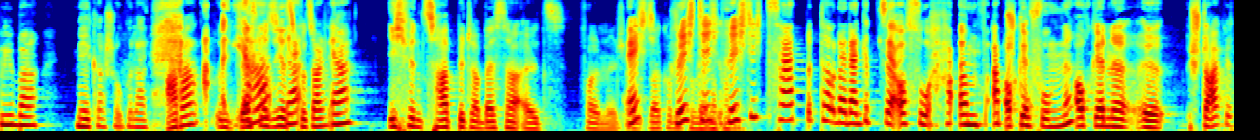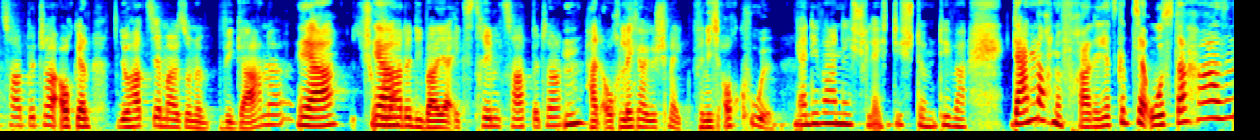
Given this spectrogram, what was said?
über Milka-Schokolade. Aber, und das Ja, muss ich jetzt ja, kurz sagen, Ja, ich finde Zartbitter besser als Vollmilch. Also echt? schon Richtig, richtig zartbitter? Oder da gibt es ja auch so ähm, Abstufungen, ne? auch gerne äh, starke Zartbitter, auch gerne. Du hattest ja mal so eine vegane Ja. Schokolade, die war ja extrem zartbitter, hat auch lecker geschmeckt. Finde ich auch cool. Ja, die war nicht schlecht, die stimmt, die war. Dann noch eine Frage. Jetzt gibt's ja Osterhasen.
